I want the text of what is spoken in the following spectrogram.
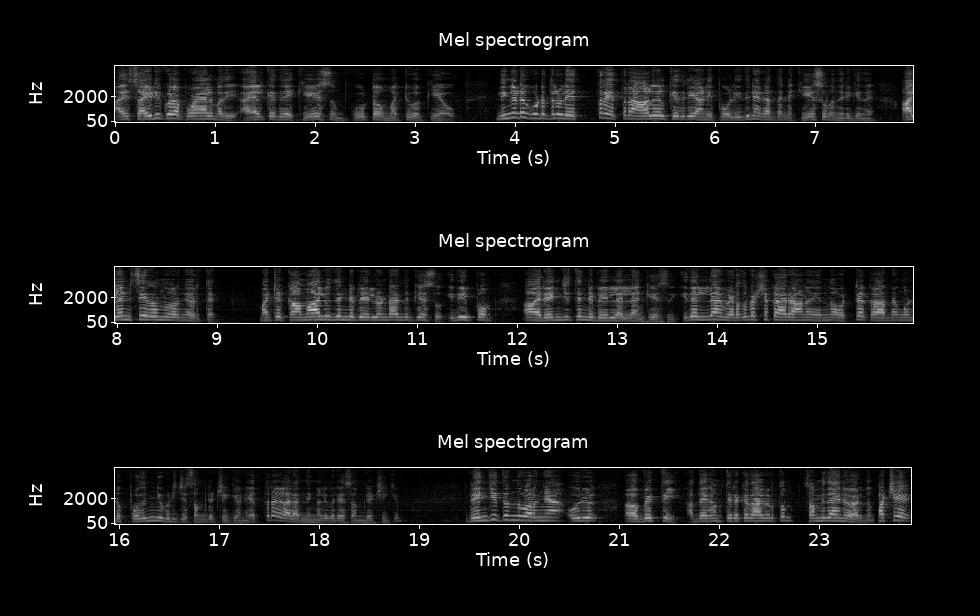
അത് സൈഡിൽ കൂടെ പോയാൽ മതി. അയാൾക്കെതിരെ കേസും കൂട്ടവും മറ്റുമൊക്കെയാവും. നിങ്ങളുടെ കൂട്ടത്തിലുള്ള എത്ര എത്ര ആളുകൾക്കെതിരെയാണ് ഇപ്പോൾ ഇതിനകം തന്നെ കേസ് വന്നിരിക്കുന്നത്? അലൻസീർ എന്ന് പറഞ്ഞ ഒരുത്തൻ. മറ്റ് കമാലുദ്ദീന്റെ പേരിലുണ്ടായിരുന്ന കേസ്. ഇതിപ്പം ആ, രഞ്ജിത്തിന്റെ പേരിലെല്ലാം കേസ്. ഇതെല്ലാം ഇടതുപക്ഷക്കാരാണ് എന്ന ഒറ്റ കാരണം കൊണ്ട് പൊതിഞ്ഞു പിടിച്ച് സംരക്ഷിക്കുകയാണ്. എത്ര കാലം നിങ്ങൾ ഇവരെ സംരക്ഷിക്കും? രഞ്ജിത്ത് എന്ന് പറഞ്ഞ ഒരു വ്യക്തി അദ്ദേഹം തിരക്കഥാകൃത്തും സംവിധാനമായിരുന്നു പക്ഷേ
